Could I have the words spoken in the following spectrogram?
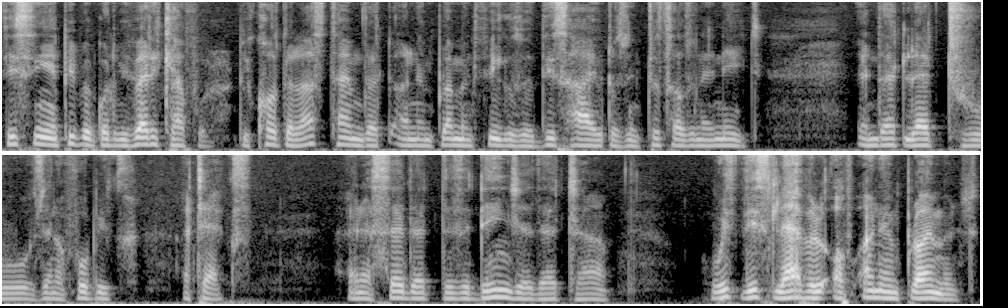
this thing, people have got to be very careful because the last time that unemployment figures were this high, it was in 2008, and that led to xenophobic attacks. And I said that there's a danger that uh, with this level of unemployment,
